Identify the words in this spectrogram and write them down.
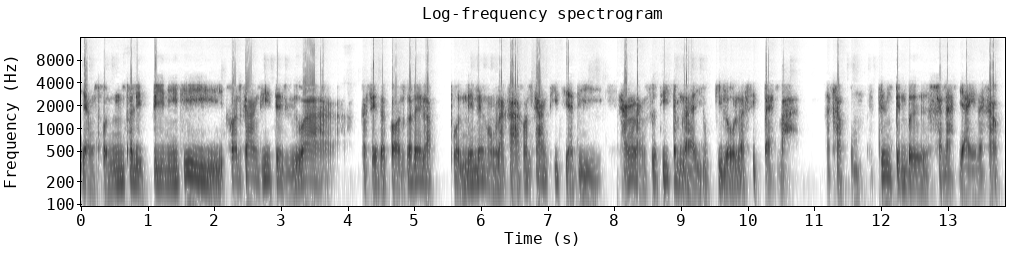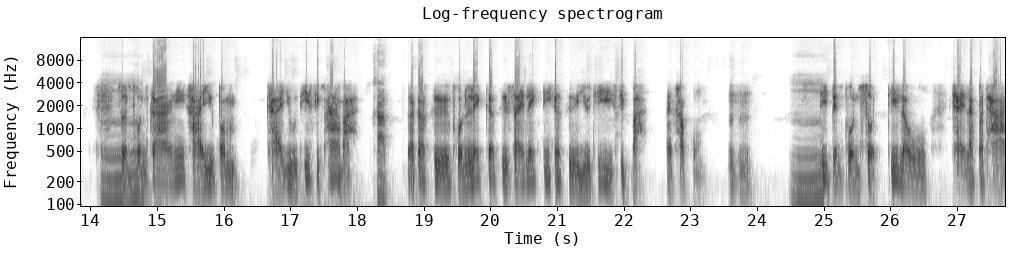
อย่างผลผลิตปีนี้ที่ค่อนข้างที่จะถือว่าเกษตรกรก็ได้รับผลในเรื่องของราคาค่อนข้างที่จะดี ครั้งหลังสุดที่จำหน่ายอยู่กิโลละสิบแปดบาทนะครับผมซึ่งเป็นเบอร์ขนาดใหญ่นะครับอืมส่วนผลกลางนี่ขายอยู่ประมขายอยู่ที่สิบห้าบาทครับ แล้วก็คือผลเล็กก็คือไซส์เล็กนี่ก็คืออยู่ที่สิบบาทนะครับผม อือฮึอืมที่เป็นผลสดที่เราใช้รับประทาน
